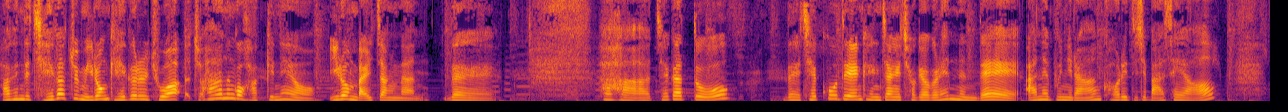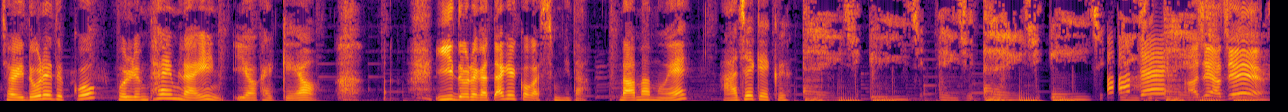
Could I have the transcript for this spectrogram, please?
아, 근데 제가 좀 이런 개그를 좋아, 하는 것 같긴 해요. 이런 말장난. 네. 하하, 제가 또, 네, 제 코드엔 굉장히 저격을 했는데, 아내분이랑 거리 두지 마세요. 저희 노래 듣고 볼륨 타임라인 이어갈게요. 이 노래가 딱일 것 같습니다. 마마무의 아재 개그. 아재, 아재, 아재.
